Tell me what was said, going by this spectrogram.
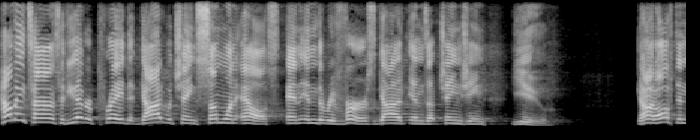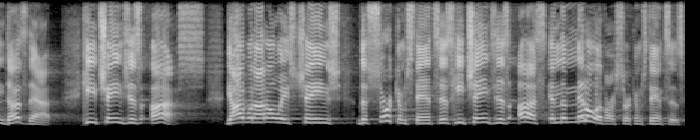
How many times have you ever prayed that God would change someone else, and in the reverse, God ends up changing you? God often does that. He changes us. God will not always change the circumstances. He changes us in the middle of our circumstances.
